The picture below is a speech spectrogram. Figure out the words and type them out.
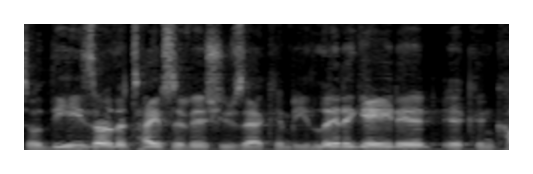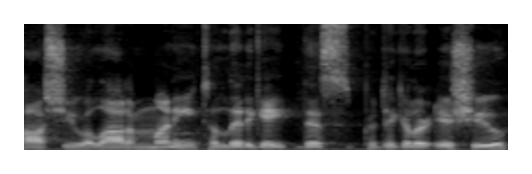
So these are the types of issues that can be litigated. It can cost you a lot of money to litigate this particular issue,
